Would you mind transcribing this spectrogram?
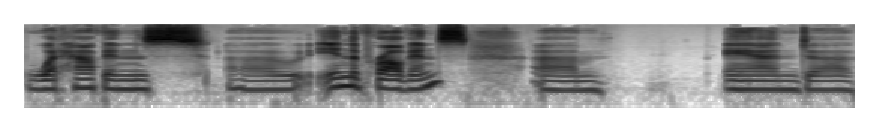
what happens uh, in the province um, and. Uh,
